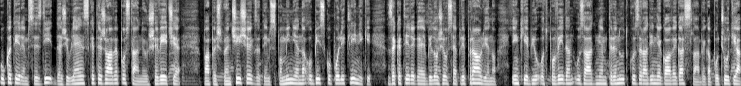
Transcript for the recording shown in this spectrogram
v katerem se zdi, da življenjske težave postanejo še večje. Papež Frančišek zatem spominja na obisk v polikliniki, za katerega je bilo že vse pripravljeno in ki je bil odpovedan v zadnjem trenutku zaradi njegovega slabega počutja.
